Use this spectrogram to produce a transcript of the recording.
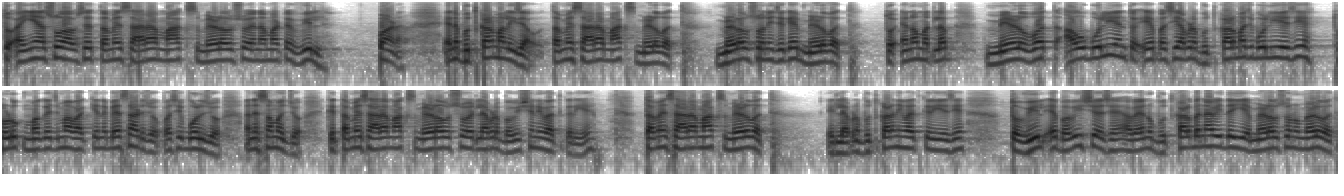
તો અહીંયા શું આવશે? તમે સારા માર્ક્સ મેળવશો એના માટે વિલ પણ એને ભૂતકાળમાં લઈ જાઓ. તમે સારા માર્ક્સ મેળવત. મેળવશોની જગ્યાએ મેળવત. તો એનો મતલબ મેળવત આવું બોલીએ ને તો એ પછી આપણે ભૂતકાળમાં જ બોલીએ છીએ. થોડુંક મગજમાં વાક્યને બેસાડજો, પછી બોલજો અને સમજજો કે તમે સારા માર્ક્સ મેળવશો એટલે આપણે ભવિષ્યની વાત કરીએ. તમે સારા માર્ક્સ મેળવત એટલે આપણે ભૂતકાળની વાત કરીએ છીએ. તો વિલ એ ભવિષ્ય છે. હવે એનું ભૂતકાળ બનાવી દઈએ, મેળવશોનું મેળવત,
